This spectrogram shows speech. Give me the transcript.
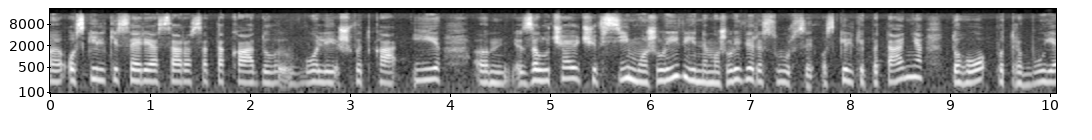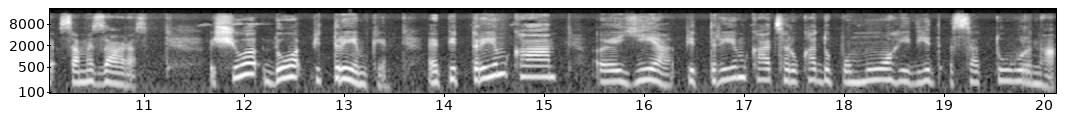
е, оскільки серія Сароса така доволі швидка, і ем, залучаючи всі можливі і неможливі ресурси, оскільки питання того потребує саме зараз. Щодо підтримки, Е, підтримка е, є підтримка, це рука допомоги від Сатурна,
